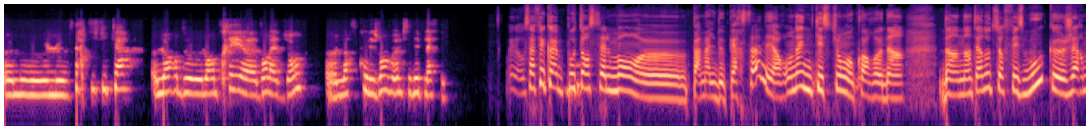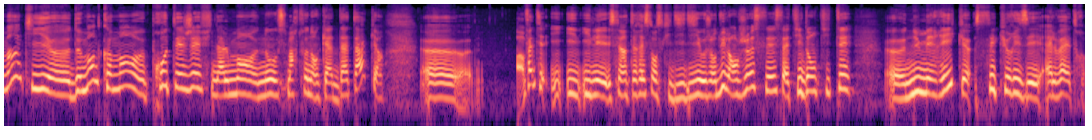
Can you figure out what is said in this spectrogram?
le, le, certificat lors de l'entrée dans l'avion lorsque les gens veulent se déplacer ça fait quand même potentiellement euh, pas mal de personnes. Et alors, on a une question encore euh, d'un internaute sur Facebook, euh, Germain, qui demande comment protéger finalement nos smartphones en cas d'attaque. en fait, il, est, c'est intéressant ce qu'il dit. dit aujourd'hui, l'enjeu, c'est cette identité numérique sécurisée. Elle va être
